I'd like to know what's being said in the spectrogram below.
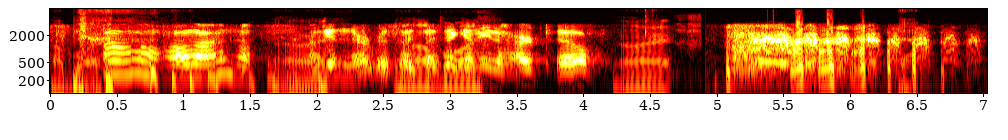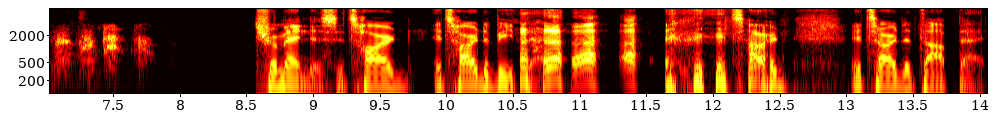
Oh boy. Oh, hold on. All I'm getting nervous. I, Oh, I think I need a heart pill. All right. Tremendous. It's hard. It's hard to beat that. it's hard. It's hard to top that.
